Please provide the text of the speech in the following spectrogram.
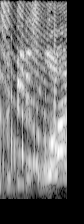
Music beat is live.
